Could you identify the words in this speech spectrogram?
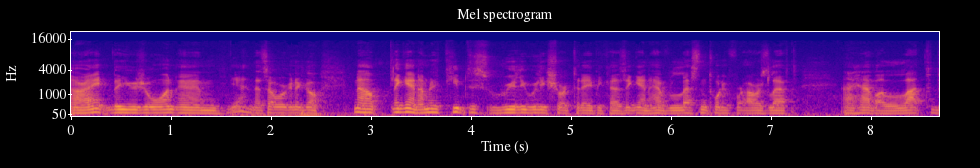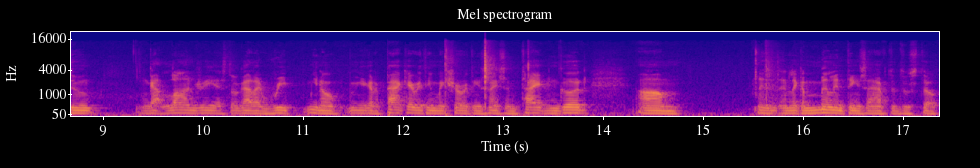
All right, the usual one, and yeah, that's how we're gonna go. Now, again, I'm gonna keep this really, really short today because again, I have less than 24 hours left. I have a lot to do. I got laundry. I still gotta re, you know, you gotta pack everything, make sure everything's nice and tight and good, um, and, and like a million things I have to do still.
